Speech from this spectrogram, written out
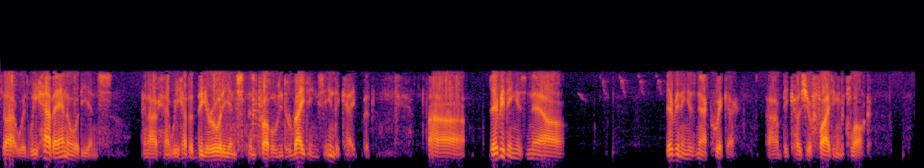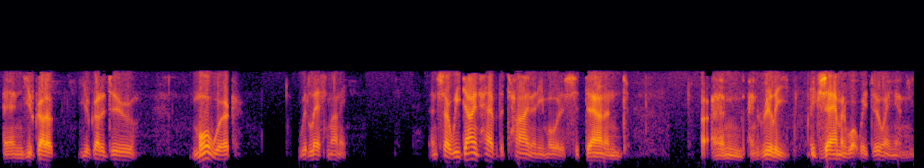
start with. We have an audience, and we have a bigger audience than probably the ratings indicate. But uh, everything is now everything is now quicker uh, because you're fighting the clock, and you've got to you've got to do more work with less money. And so we don't have the time anymore to sit down and uh, and and really examine what we're doing and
